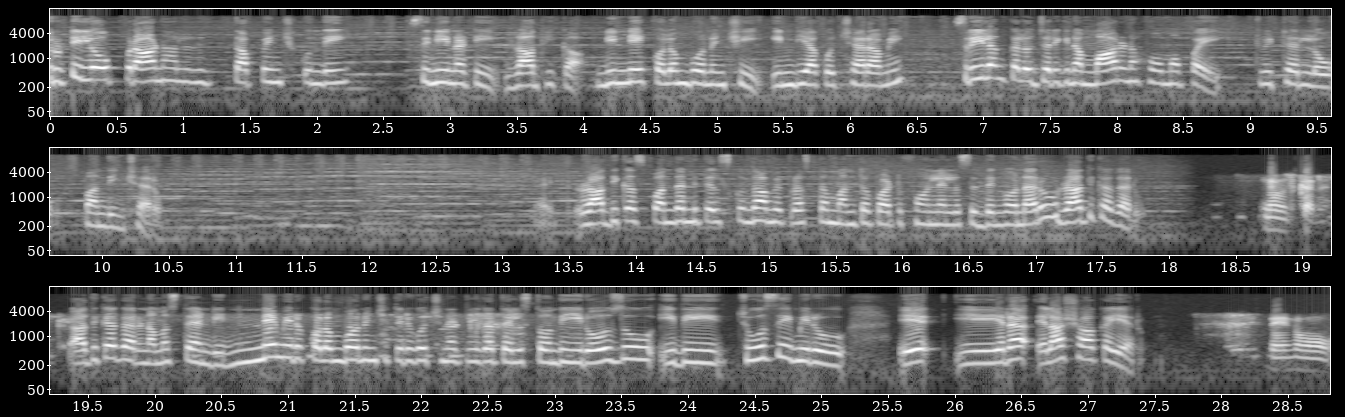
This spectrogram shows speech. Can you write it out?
త్రుటిలో ప్రాణాలను తప్పించుకుంది సినీ నటి రాధిక. నిన్నే కొలంబో నుంచి ఇండియాకొచ్చారామె. శ్రీలంకలో జరిగిన మారణ హోమంపై ట్విట్టర్లో స్పందించారు. రాధిక స్పందనని తెలుసుకుందాం. ఆమె ప్రస్తుతం మనతో పాటు ఫోన్ లైన్లో సిద్ధంగా ఉన్నారు. రాధిక గారు. నమస్కారం రాధిక గారు నమస్తే అండి. నిన్నే మీరు కొలంబో నుంచి తిరిగి వచ్చినట్లుగా తెలుస్తోంది. ఈ రోజు ఇది చూసి మీరు ఎలా షాక్ అయ్యారు? నేను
